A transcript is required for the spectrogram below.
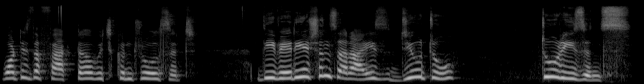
What is the factor which controls it? The variations arise due to two reasons.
